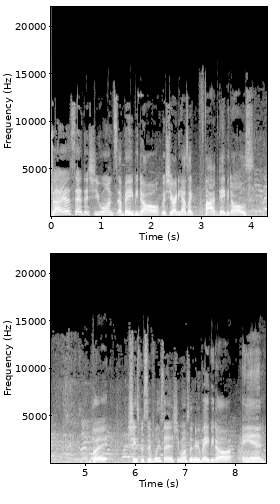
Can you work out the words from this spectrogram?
Taya said that she wants a baby doll, but she already has like five baby dolls. But she specifically says she wants a new baby doll and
